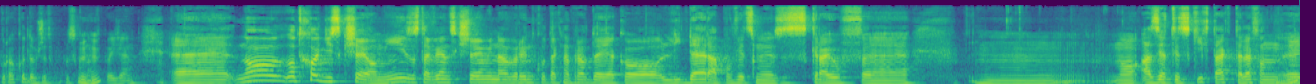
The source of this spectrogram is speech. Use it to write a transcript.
roku, dobrze to po prostu mm -hmm. powiedziałem, e, no odchodzi z Xiaomi, zostawiając Xiaomi na rynku tak naprawdę jako lidera powiedzmy z krajów e, mm, no, azjatyckich, tak? Telefon, mm -hmm.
